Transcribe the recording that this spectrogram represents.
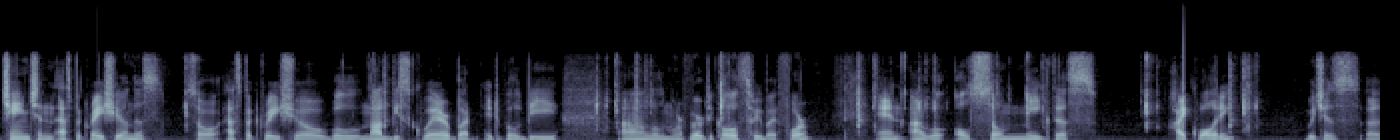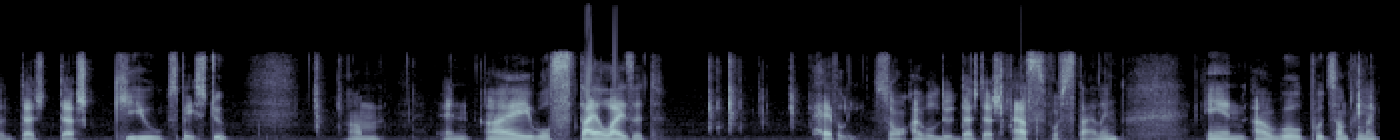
change an aspect ratio on this. So aspect ratio will not be square, but it will be uh, a little more vertical, 3 by 4 and I will also make this high quality which is uh, dash dash q space 2 um, and I will stylize it heavily. So I will do dash dash s for styling. And I will put something like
